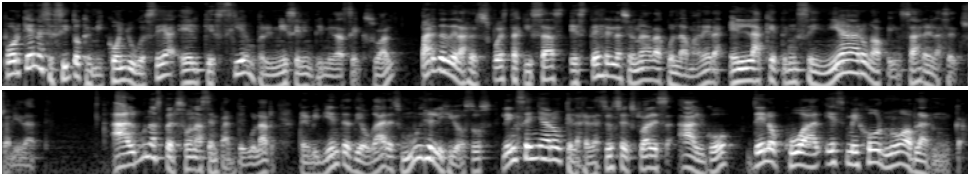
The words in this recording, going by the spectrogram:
¿Por qué necesito que mi cónyuge sea el que siempre inicie la intimidad sexual? Parte de la respuesta quizás esté relacionada con la manera en la que te enseñaron a pensar en la sexualidad. A algunas personas en particular, previvientes de hogares muy religiosos, le enseñaron que la relación sexual es algo de lo cual es mejor no hablar nunca.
